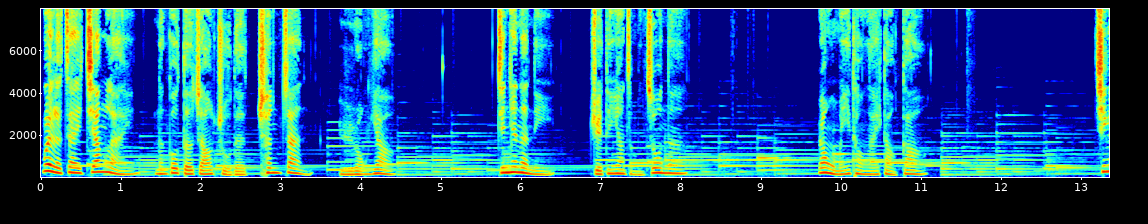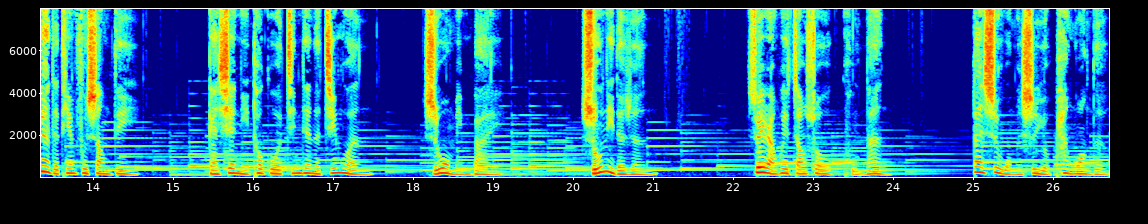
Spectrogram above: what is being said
为了在将来能够得着主的称赞与荣耀，今天的你决定要怎么做呢？让我们一同来祷告。亲爱的天父上帝，感谢你透过今天的经文，使我明白，属你的人虽然会遭受苦难，但是我们是有盼望的。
